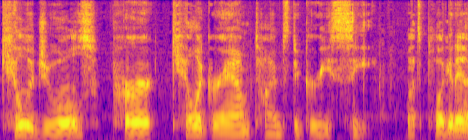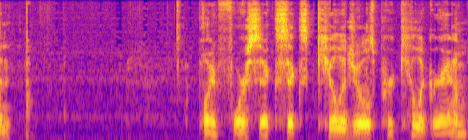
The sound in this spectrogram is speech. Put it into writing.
kilojoules per kilogram times degree C. Let's plug it in. 0.466 kilojoules per kilogram.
